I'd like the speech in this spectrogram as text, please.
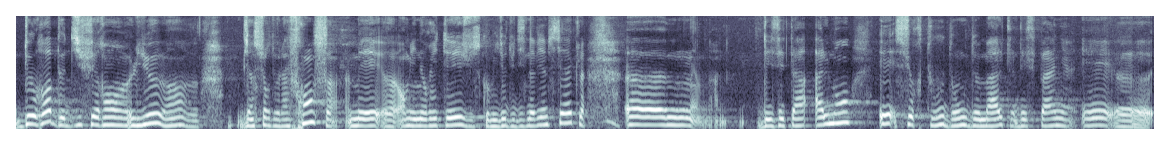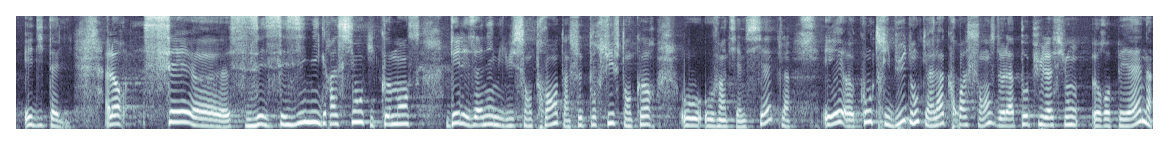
d'Europe, de différents lieux, hein, bien sûr de la France, mais en minorité jusqu'au milieu du XIXe siècle des États allemands et surtout donc de Malte, d'Espagne et, euh, d'Italie. Alors ces, euh, ces, ces, immigrations qui commencent dès les années 1830 hein, se poursuivent encore au XXe siècle et euh, contribuent donc à la croissance de la population européenne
